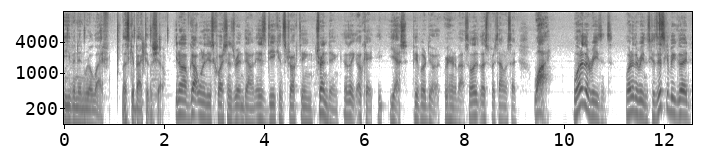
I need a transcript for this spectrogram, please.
even in real life. Let's get back to the show. You know, I've got one of these questions written down. Is deconstructing trending? I was like, okay, yes, people are doing it. We're hearing about it. So let's put that one aside. Why? What are the reasons? What are the reasons? Because this could be good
